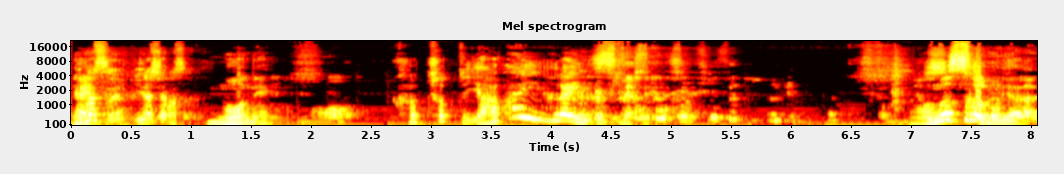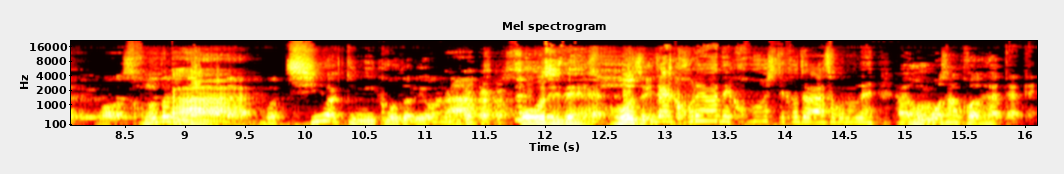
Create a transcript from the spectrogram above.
います？ないらっしゃいます？もうね、もう、こちょっとやばいぐらいに好きな人ですよ。ものすごい盛り上がる。もうその時になったら、もう血湧き肉踊るような、法事で。法事。だこれはね、こうしてことは、あそこのね、はいうんお坊さんこうやってやって、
